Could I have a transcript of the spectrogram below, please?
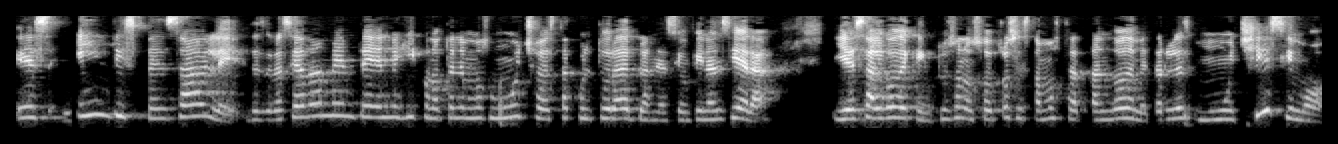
es indispensable. Desgraciadamente en México no tenemos mucho esta cultura de planeación financiera y es algo de que incluso nosotros estamos tratando de meterles muchísimo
